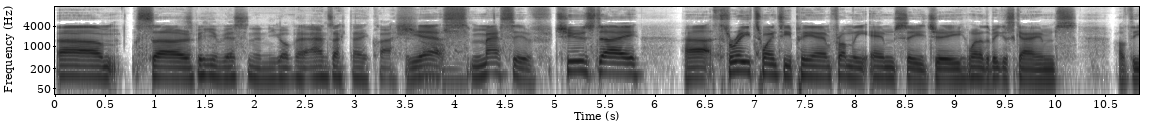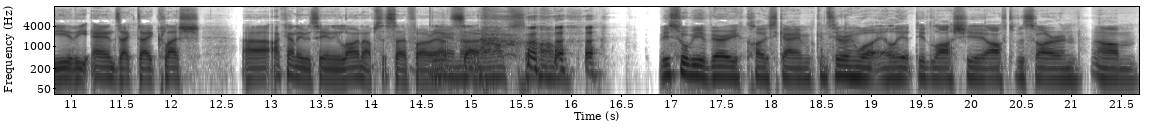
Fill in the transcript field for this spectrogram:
Um, so Speaking of Essendon, you got the Anzac Day clash. Yes, massive. Tuesday, uh, 3.20 p.m. from the MCG, one of the biggest games of the year, the Anzac Day clash. Uh, I can't even see any lineups that's so far yeah, out. no so lineups. Um, This will be a very close game, considering what Elliot did last year after the siren. Um,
